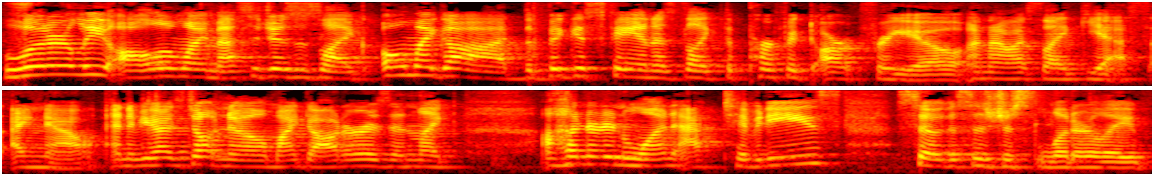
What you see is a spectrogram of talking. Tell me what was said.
literally all of my messages is like, oh my God, the biggest fan is like the perfect art for you. And I was like, yes, I know. And if you guys don't know, my daughter is in like 101 activities. So this is just literally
